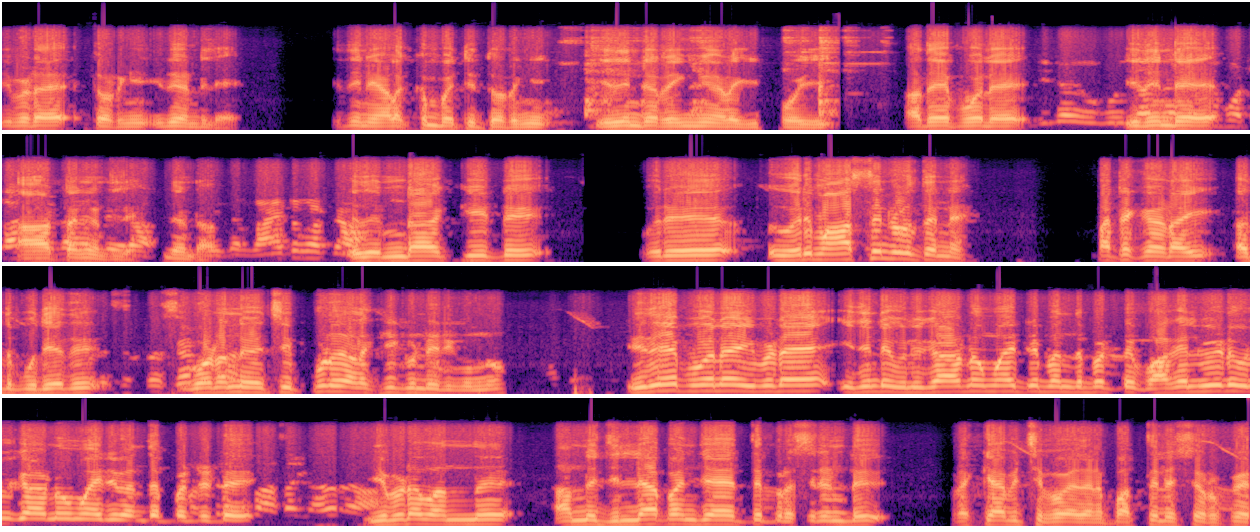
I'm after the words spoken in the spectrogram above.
ഇവിടെ തുടങ്ങി. ഇത് കണ്ടില്ലേ? ഇതിന് ഇളക്കം പറ്റി തുടങ്ങി. ഇതിന്റെ റിങ് ഇളകിപ്പോയി. അതേപോലെ ഇതിന്റെ ആട്ടം കണ്ടില്ലേ? ഇതുണ്ടാവും ഇത് ഉണ്ടാക്കിയിട്ട് ഒരു ഒരു മാസത്തിന്റെ ഉള്ളിൽ തന്നെ പറ്റക്കേടായി അത് പുതിയത് ഗുണമെന്ന് വെച്ച് ഇപ്പോഴും ഇളക്കിക്കൊണ്ടിരിക്കുന്നു. ഇതേപോലെ ഇവിടെ ഇതിന്റെ ഉദ്ഘാടനവുമായിട്ട് ബന്ധപ്പെട്ട് പകൽ വീട് ഉദ്ഘാടനവുമായിട്ട് ബന്ധപ്പെട്ടിട്ട് ഇവിടെ വന്ന് അന്ന് ജില്ലാ പഞ്ചായത്ത് പ്രസിഡന്റ് പ്രഖ്യാപിച്ചു പോയതാണ്. പത്ത് ലക്ഷം റുപ്യ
